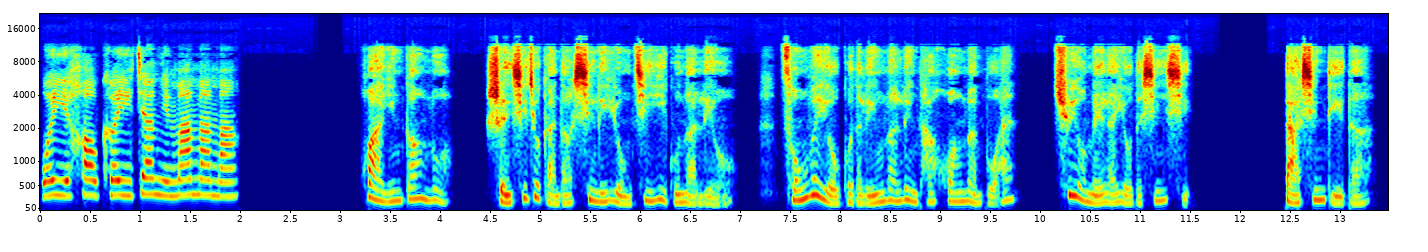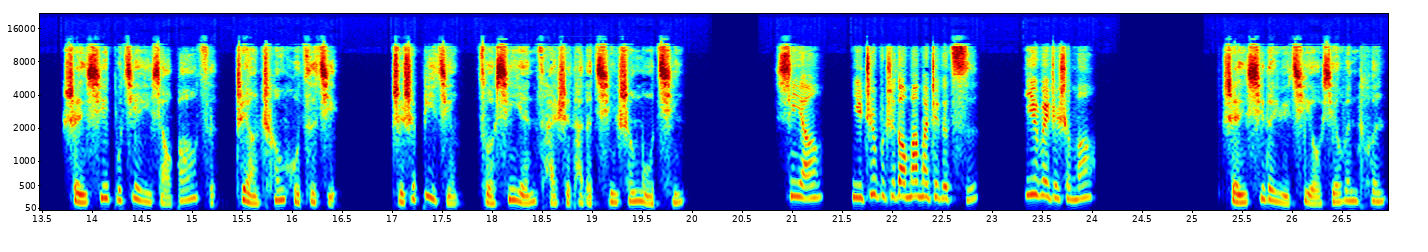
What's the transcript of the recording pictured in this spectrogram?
我以后可以叫你妈妈吗？”话音刚落，沈西就感到心里涌进一股暖流，从未有过的凌乱令他慌乱不安，却又没来由的欣喜。打心底的，沈西不介意小包子这样称呼自己，只是毕竟左心言才是他的亲生母亲。新阳，你知不知道“妈妈”这个词意味着什么？沈西的语气有些温吞，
